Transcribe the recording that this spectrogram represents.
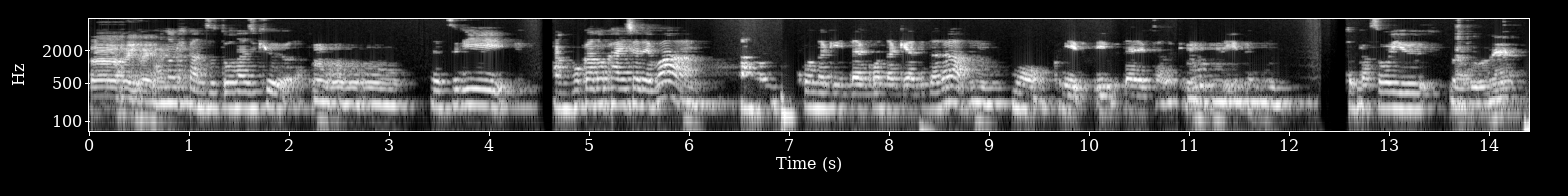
ああ、はいはい、はい、この期間ずっと同じ給与だ。うんうんうん、で次、あの他の会社では、うんあの、こんだけいたい、こんだけやってたら、うん、もうクリエイティブダイレクターだけどっていうふうに、とかそういう。なるほどね。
